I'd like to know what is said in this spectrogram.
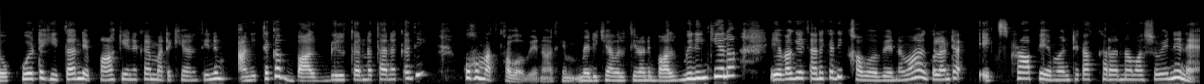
ලොකුවට හිතන් එපා කියනකයි මට කියන්න තියෙන අනිතක බල්බ් බිල් කරන තැනකදී කොහොමත් කව වෙනවා. මෙඩිකවල තිරනි බල්බ් බිලින් කියලා. ඒ වගේ තැනකදී කව වෙනවා. ගොලන්ට එක්ස්ට්‍රා පේමන්ට් එකක් කරන්න අවශ්‍ය වෙන්නේ නෑ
